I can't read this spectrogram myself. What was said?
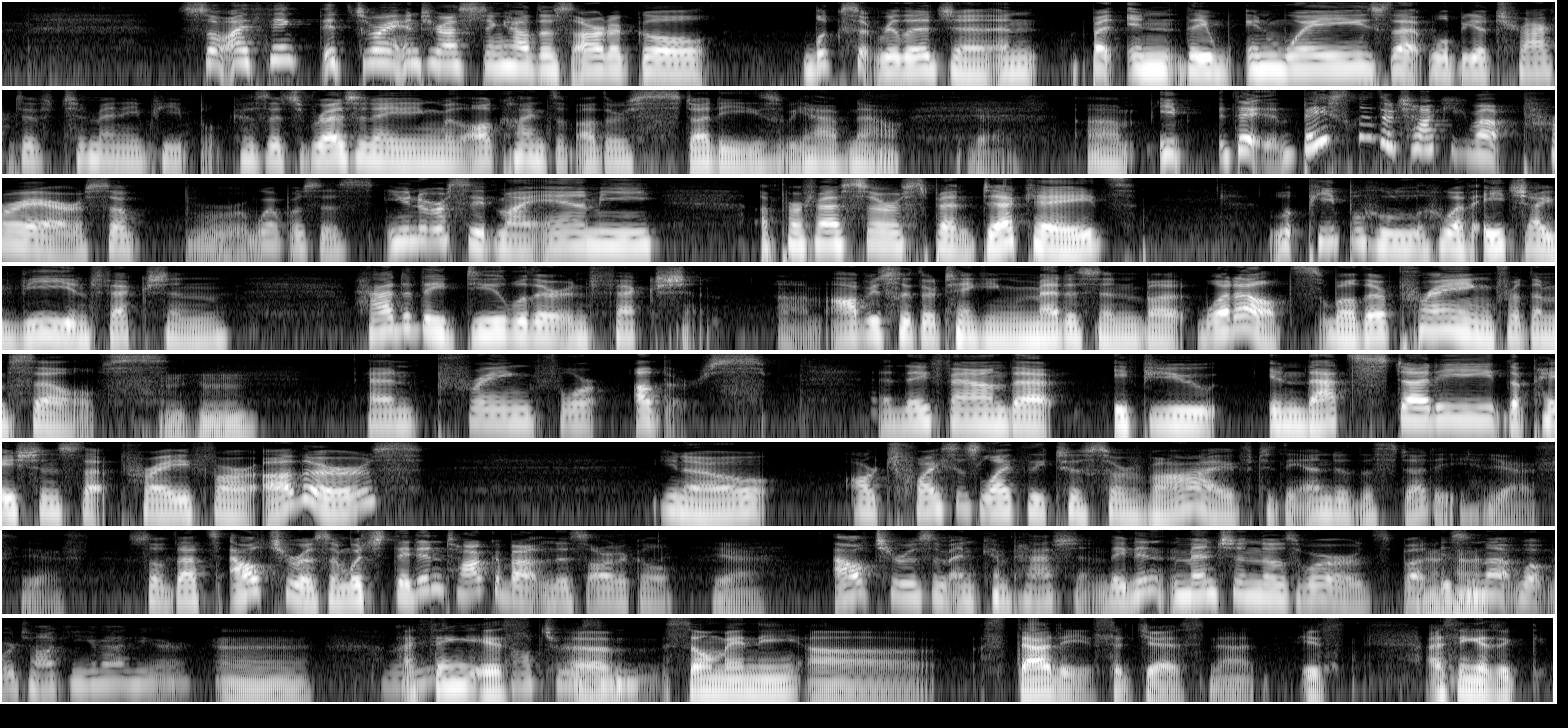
so I think it's very interesting how this article looks at religion and but in they in ways that will be attractive to many people because it's resonating with all kinds of other studies we have now. Yes. Um, it, they, basically, they're talking about prayer. So, what was this? University of Miami, a professor spent decades. People who who have HIV infection, how do they deal with their infection? Um, obviously, they're taking medicine, but what else? Well, they're praying for themselves Mm-hmm. And praying for others. And they found that if you, in that study, the patients that pray for others, you know, are twice as likely to survive to the end of the study. Yes, yes. So that's altruism, which they didn't talk about in this article. Yeah. Altruism and compassion. They didn't mention those words, but Uh-huh. isn't that what we're talking about here? Uh, I think it's um, so many uh, studies suggest that it's. I think it's a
